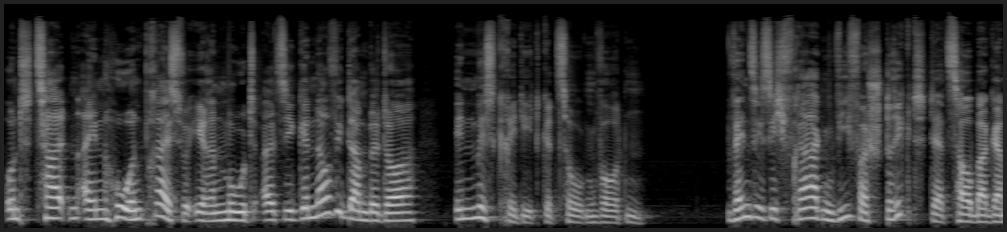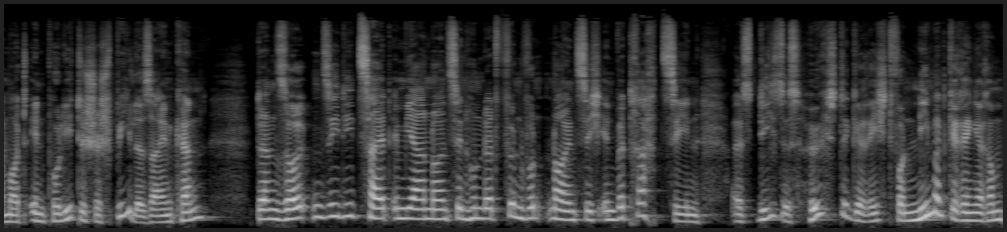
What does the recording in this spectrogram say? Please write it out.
und zahlten einen hohen Preis für ihren Mut, als sie genau wie Dumbledore in Misskredit gezogen wurden. Wenn Sie sich fragen, wie verstrickt der Zaubergamott in politische Spiele sein kann, dann sollten Sie die Zeit im Jahr 1995 in Betracht ziehen, als dieses höchste Gericht von niemand Geringerem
